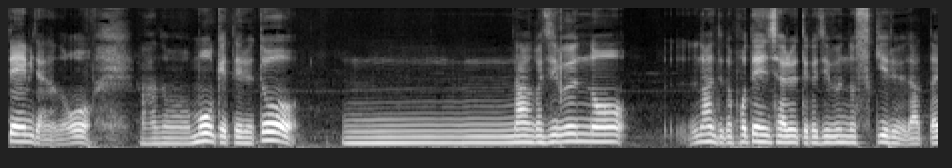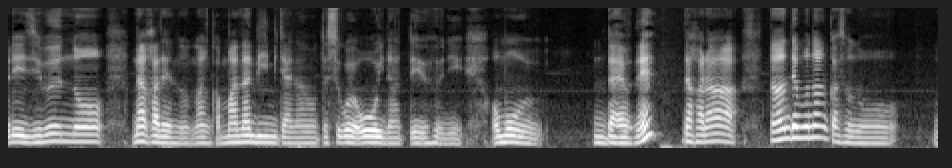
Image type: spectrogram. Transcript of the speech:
定みたいなのを、あの、設けてると、うーん、なんか自分のなんていうの、ポテンシャルっていうか自分のスキルだったり、自分の中でのなんか学びみたいなのってすごい多いなっていうふうに思うんだよね。だから、何でもなんかその、う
